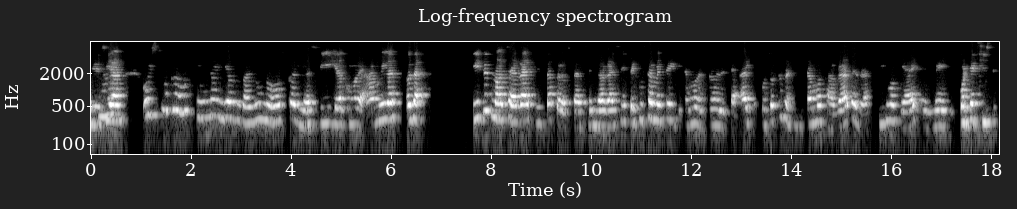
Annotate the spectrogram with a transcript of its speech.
y decían, hoy sí no creemos que una india gane un Oscar y así, y era como de, amigas, o sea, dices no ser racista, pero estás siendo racista, y justamente Guillermo del Toro decía, ay, nosotros necesitamos hablar del racismo que hay en México. porque existe.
